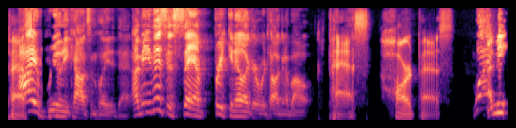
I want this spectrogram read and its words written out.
Pass. I really contemplated that. I mean, this is Sam freaking Ehlinger we're talking about. pass. Hard pass. What? I mean,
